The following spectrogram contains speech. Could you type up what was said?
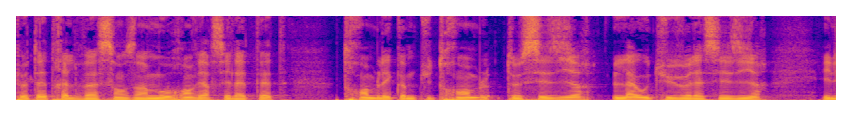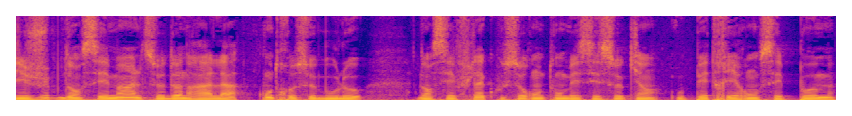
peut-être elle va sans un mot renverser la tête, trembler comme tu trembles, te saisir là où tu veux la saisir, et les jupes dans ses mains, elle se donnera là, contre ce boulot, dans ces flaques où seront tombés ses sequins, où pétriront ses paumes,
